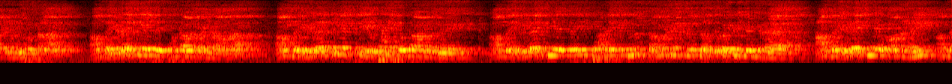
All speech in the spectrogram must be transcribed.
கொண்டாடினார் என்று சொன்னால் அந்த இலக்கியத்தை கொண்டாட வேண்டாமா? அந்த இலக்கியத்தை எப்படி கொண்டாடுவது? அந்த இலக்கியத்தை படைத்து தமிழுக்கு தந்துவிட்டு சென்ற அந்த இலக்கிய வாணனை அந்த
